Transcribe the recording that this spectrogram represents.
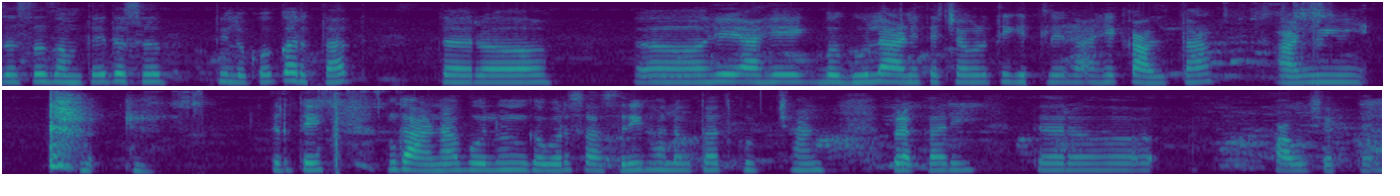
जसं जमते तसं ती लोक करतात. तर हे आहे एक बघुला आणि त्याच्यावरती घेतलेलं आहे कालता आणि तर ते गाणं बोलून गवर सासरी घालवतात खूप छान प्रकारे. तर पाहू शकता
